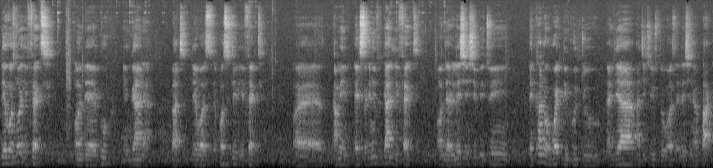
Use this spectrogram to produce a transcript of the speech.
there was no effect on the group in Ghana but there was a positive effect. Uh, I mean, a significant effect on the relationship between the kind of work people do and their attitudes towards the national park.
